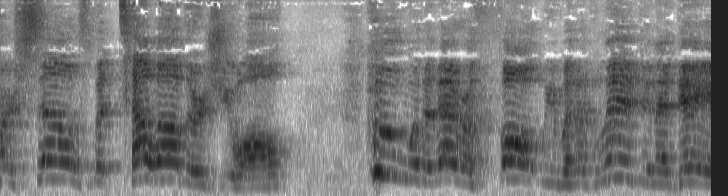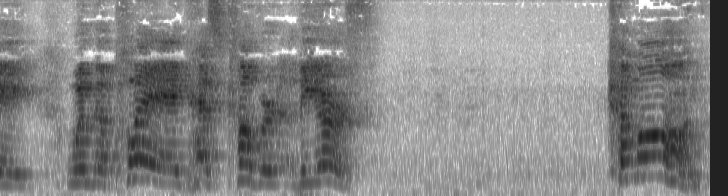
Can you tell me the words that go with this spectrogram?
ourselves, but tell others, you all. Who would have ever thought we would have lived in a day when the plague has covered the earth? Come on.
